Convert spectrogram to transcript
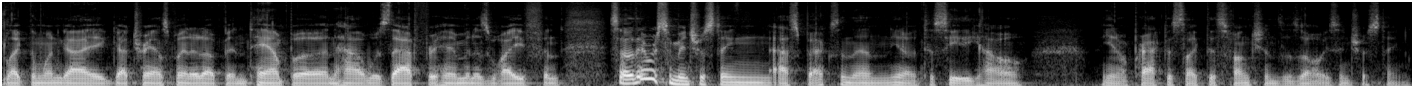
like the one guy got transplanted up in Tampa and how was that for him and his wife. And so there were some interesting aspects. And then, you know, to see how, you know, practice like this functions is always interesting.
